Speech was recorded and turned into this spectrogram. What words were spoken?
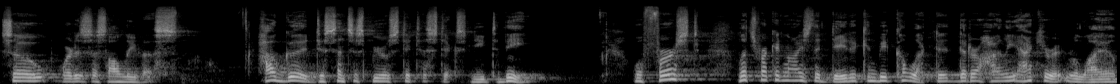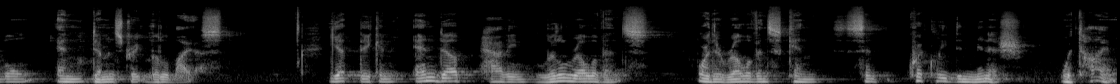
So, where does this all leave us? How good does Census Bureau statistics need to be? Well, first, let's recognize that data can be collected that are highly accurate, reliable, and demonstrate little bias. Yet they can end up having little relevance, or their relevance can quickly diminish with time.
